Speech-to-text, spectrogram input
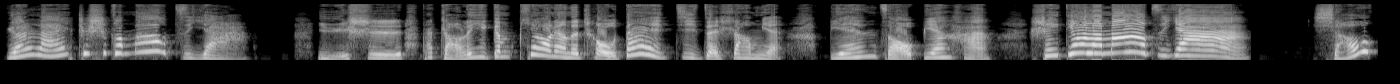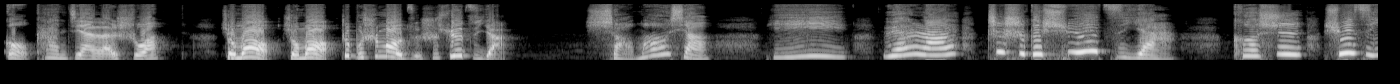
原来这是个帽子呀！”于是他找了一根漂亮的绸带系在上面，边走边喊：“谁丢了帽子呀？”小狗看见了，说：“小猫，小猫，这不是帽子，是靴子呀。”小猫想：“咦，原来这是个靴子呀！可是靴子应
